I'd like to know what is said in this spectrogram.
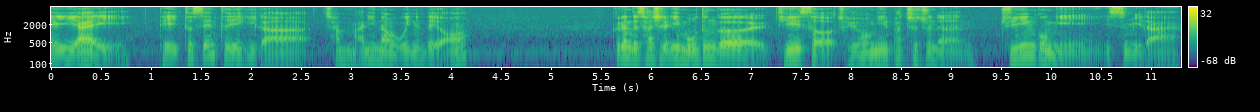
AI, 데이터 센터 얘기가 참 많이 나오고 있는데요. 그런데 사실 이 모든 걸 뒤에서 조용히 받쳐주는 주인공이 있습니다.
